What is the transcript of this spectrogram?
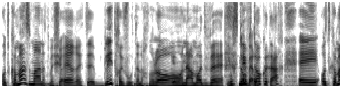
עוד כמה זמן את משערת, אה, בלי התחייבות, אנחנו לא כן. נעמוד ונבדוק אותך, uh, עוד כמה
